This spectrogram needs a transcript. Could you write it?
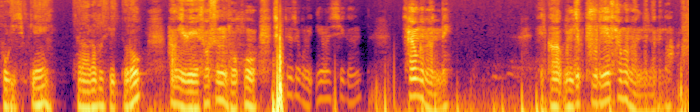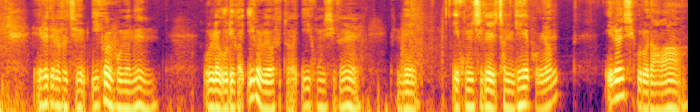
보기 쉽게 잘 알아볼 수 있도록 하기 위해서 쓰는 거고 실질적으로 이런 식은 사용하면 안 돼. 그러니까 문제풀이에 사용하면 안 된다는 거야. 예를 들어서 지금 이걸 보면은 원래 우리가 이걸 외웠었잖아. 이 공식을. 근데 이 공식을 전개해 보면 이런 식으로 나와.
